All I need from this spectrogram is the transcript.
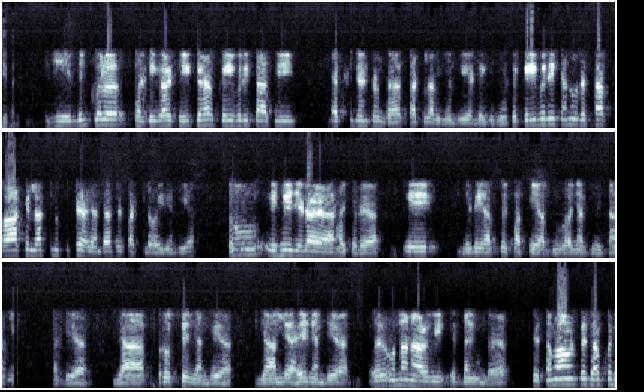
ਜੀ ਭਾਜੀ। ਜੀ ਬਿਲਕੁਲ ਤੁਹਾਡੀ ਗੱਲ ਠੀਕ ਹੈ। ਕਈ ਵਾਰੀ ਤਾਂ ਅਸੀਂ ਐਕਸੀਡੈਂਟ ਹੁੰਦਾ ਸੱਟ ਲੱਗ ਜਾਂਦੀ ਹੈ ਡਿੱਗਦੇ ਹਾਂ ਤੇ ਕਈ ਵਾਰੀ ਸਾਨੂੰ ਰਸਤਾ ਪਾ ਕੇ ਲੱਤ ਨੂੰ ਸੁੱਟਿਆ ਜਾਂਦਾ ਤੇ ਸੱਟ ਲਵਾਈ ਜਾਂਦੀ ਆ। ਤੋਂ ਇਹ ਜਿਹੜਾ ਆ ਹਸ਼ਰ ਆ ਇਹ ਜਿਹੜੇ ਆਪੇ ਥਾਪੇ ਆਗੂ ਆ ਜਾਂ ਨੇਤਾ ਕਰਦੇ ਆ ਜਾਂ ਪਰੋਸੇ ਜਾਂਦੇ ਆ ਜਾਂ ਲਿਆਏ ਜਾਂਦੇ ਆ ਅਹ ਉਹਨਾਂ ਨਾਲ ਵੀ ਇਦਾਂ ਹੀ ਹੁੰਦਾ ਆ। ਤੇ ਸਮਾਂ ਹੁਣ ਤੇ ਸਭ ਕੁਝ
